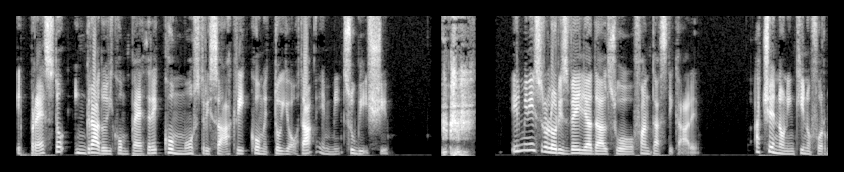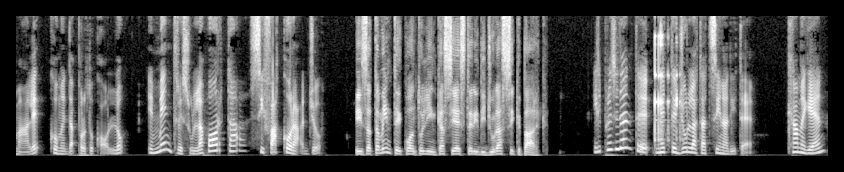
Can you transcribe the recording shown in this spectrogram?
e presto in grado di competere con mostri sacri come Toyota e Mitsubishi. Il ministro lo risveglia dal suo fantasticare. Accenna un inchino formale, come da protocollo, e mentre sulla porta si fa coraggio. Esattamente quanto gli incassi esteri di Jurassic Park. Il presidente mette giù la tazzina di tè. Come again?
